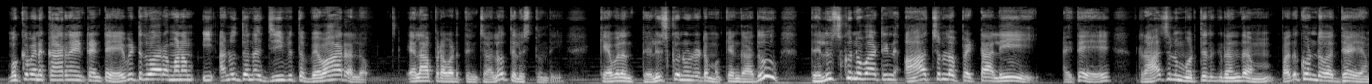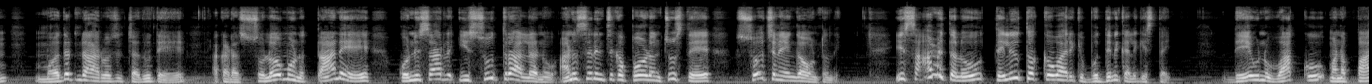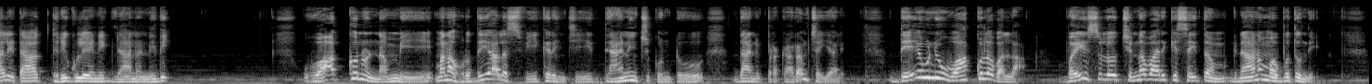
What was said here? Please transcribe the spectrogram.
ముఖ్యమైన కారణం ఏంటంటే వీటి ద్వారా మనం ఈ అనుదిన జీవిత వ్యవహారాల్లో ఎలా ప్రవర్తించాలో తెలుస్తుంది. కేవలం తెలుసుకుని ఉండటం ముఖ్యం కాదు తెలుసుకున్న వాటిని ఆచరణలో పెట్టాలి. అయితే రాజుల మొదటి గ్రంథం పదకొండవ అధ్యాయం మొదటి ఆ రోజు చదివితే అక్కడ సొలోమును తానే కొన్నిసార్లు ఈ సూత్రాలను అనుసరించకపోవడం చూస్తే శోచనీయంగా ఉంటుంది. ఈ సామెతలు తెలివి తక్కువ వారికి బుద్ధిని కలిగిస్తాయి. దేవుని వాక్కు మన పాలిట తిరుగులేని జ్ఞాననిధి. వాక్కును నమ్మి మన హృదయాల స్వీకరించి ధ్యానించుకుంటూ దాని ప్రకారం చేయాలి దేవుని వాక్కుల వల్ల వయసులో చిన్నవారికి సైతం జ్ఞానం అబ్బుతుంది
